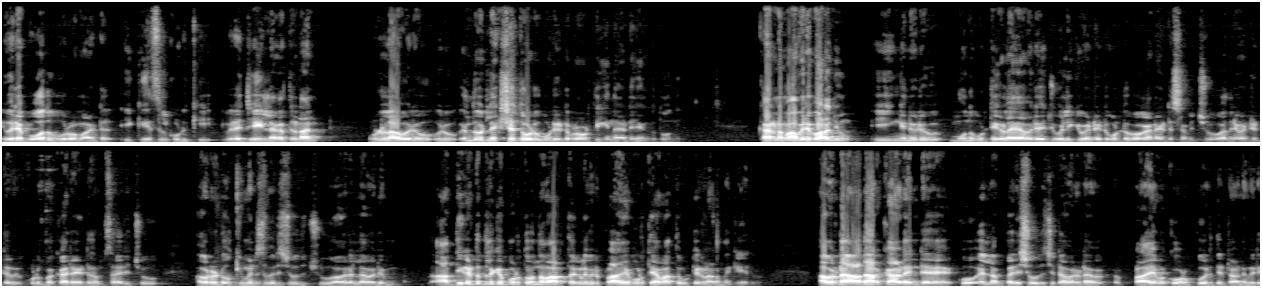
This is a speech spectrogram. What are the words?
ഇവരെ ബോധപൂർവമായിട്ട് ഈ കേസിൽ കൊടുക്കി ഇവരെ ജയിലിനകത്തിടാൻ ഉള്ള ഒരു ഒരു എന്തോ ഒരു ലക്ഷ്യത്തോട് കൂടിയിട്ട് പ്രവർത്തിക്കുന്നതായിട്ട് ഞങ്ങൾക്ക് തോന്നി. കാരണം അവർ പറഞ്ഞു ഈ ഇങ്ങനൊരു മൂന്ന് കുട്ടികളെ അവർ ജോലിക്ക് വേണ്ടിയിട്ട് കൊണ്ടുപോകാനായിട്ട് ശ്രമിച്ചു അതിന് വേണ്ടിയിട്ട് കുടുംബക്കാരായിട്ട് സംസാരിച്ചു അവരുടെ ഡോക്യുമെന്റ്സ് പരിശോധിച്ചു അവരെല്ലാവരും ആദ്യഘട്ടത്തിലൊക്കെ പുറത്തു വന്ന വാർത്തകൾ ഇവർ പ്രായപൂർത്തിയാവാത്ത കുട്ടികളാണെന്നൊക്കെയായിരുന്നു. അവരുടെ ആധാർ കാർഡിന്റെ എല്ലാം പരിശോധിച്ചിട്ട് അവരുടെ പ്രായമൊക്കെ ഉറപ്പുവരുത്തിയിട്ടാണ് ഇവർ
